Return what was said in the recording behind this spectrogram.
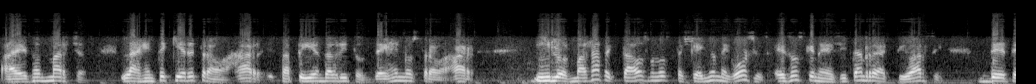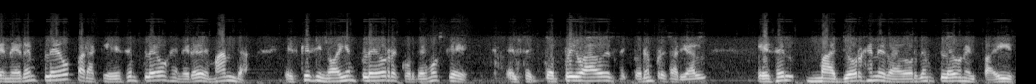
a esas marchas. La gente quiere trabajar, está pidiendo a gritos, déjenos trabajar. Y los más afectados son los pequeños negocios, esos que necesitan reactivarse, de tener empleo para que ese empleo genere demanda. Es que si no hay empleo, recordemos que el sector privado, el sector empresarial, es el mayor generador de empleo en el país.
